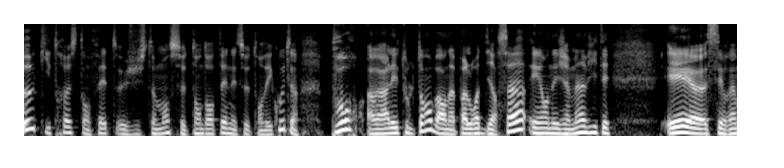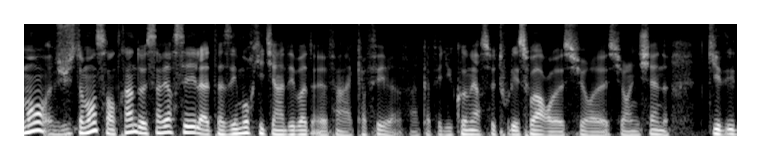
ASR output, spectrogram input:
eux qui trustent en fait justement ce temps d'antenne et ce temps d'écoute pour aller tout le temps, bah, on n'a pas le droit de dire ça et on n'est jamais invité. Et euh, c'est vraiment justement c'est en train de s'inverser. Là, t'as Zemmour qui tient un débat, enfin un café, enfin un café du commerce tous les soirs euh, sur sur une chaîne qui est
